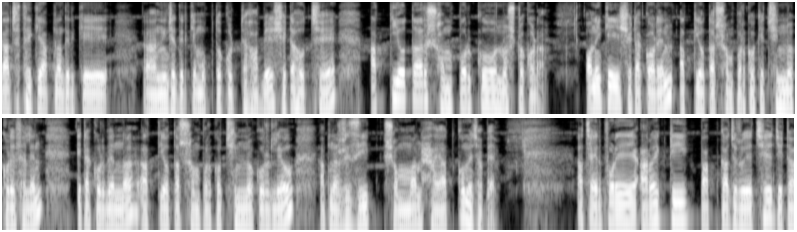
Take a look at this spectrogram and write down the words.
কাজ থেকে আপনাদেরকে নিজেদেরকে মুক্ত করতে হবে, সেটা হচ্ছে আত্মীয়তার সম্পর্ক নষ্ট করা। অনেকেই সেটা করেন, আত্মীয়তার সম্পর্ককে ছিন্ন করে ফেলেন। এটা করবেন না, আত্মীয়তার সম্পর্ক ছিন্ন করলেও আপনার রিজিক, সম্মান, হায়াত কমে যাবে। আচ্ছা এরপরে আরও একটি পাপ কাজ রয়েছে, যেটা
